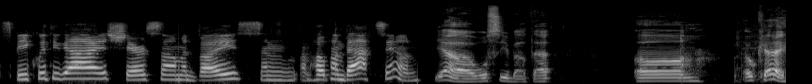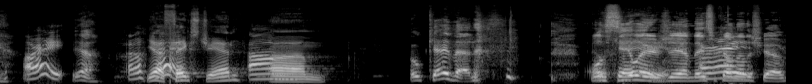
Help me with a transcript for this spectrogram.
speak with you guys, share some advice, and I hope I'm back soon. Yeah, we'll see about that. Um, okay. All right. Yeah. Okay. Yeah, thanks, Jan. Um, Um, Okay then. we'll see you later, Jan. Thanks for coming on the show.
